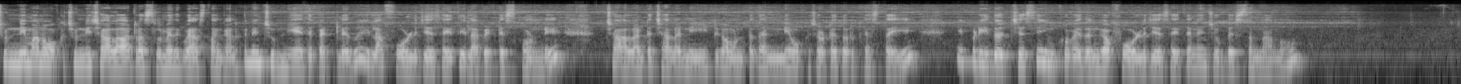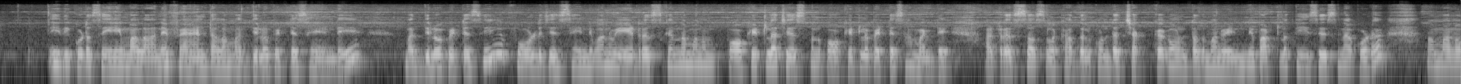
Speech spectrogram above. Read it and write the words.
చున్నీ మనం ఒక చున్నీ చాలా డ్రెస్సుల మీదకి వేస్తాం కనుక నేను చున్నీ అయితే పెట్టలేదు. ఇలా ఫోల్డ్ చేసి అయితే ఇలా పెట్టేసుకోండి. చాలా అంటే చాలా నీట్గా ఉంటుంది. అన్నీ ఒక చోటే దొరికేస్తాయి. ఇప్పుడు ఇది వచ్చేసి ఇంకో విధంగా ఫోల్డ్ చేసి అయితే నేను చూపిస్తున్నాను. ఇది కూడా సేమ్ అలానే ఫ్యాంట్ అలా మధ్యలో పెట్టేసేయండి. మధ్యలో పెట్టేసి ఫోల్డ్ చేసేయండి. మనం ఏ డ్రెస్ కన్నా మనం పాకెట్లా చేసుకుని పాకెట్లో పెట్టేసామంటే ఆ డ్రెస్ అసలు కదలకుండా చక్కగా ఉంటుంది. మనం ఎన్ని బట్టలు తీసేసినా కూడా మనం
